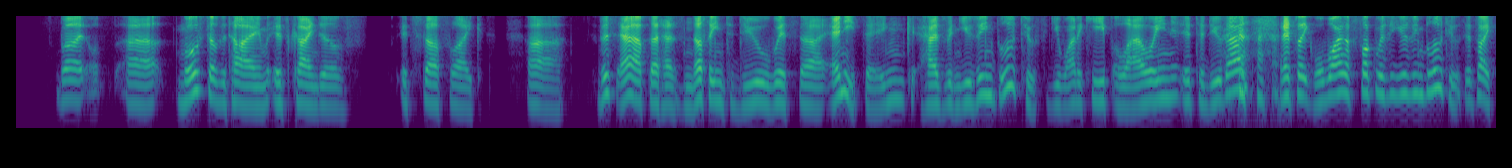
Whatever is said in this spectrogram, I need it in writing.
but uh, most of the time, it's kind of, it's stuff like, uh, this app that has nothing to do with uh, anything has been using Bluetooth. You want to keep allowing it to do that? and it's like, well, why the fuck was it using Bluetooth? It's like,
